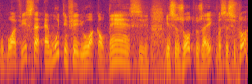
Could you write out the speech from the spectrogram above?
o Boa Vista é muito inferior a Caldense e esses outros aí que você citou?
